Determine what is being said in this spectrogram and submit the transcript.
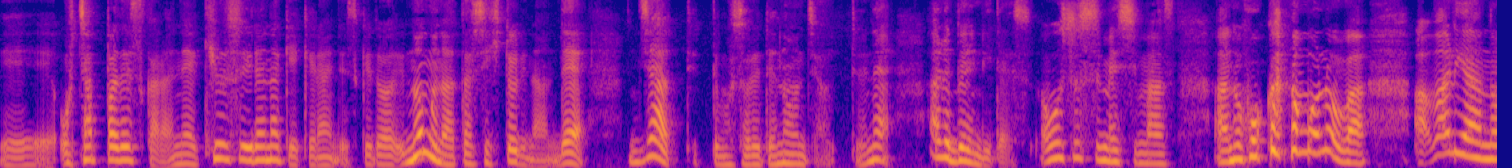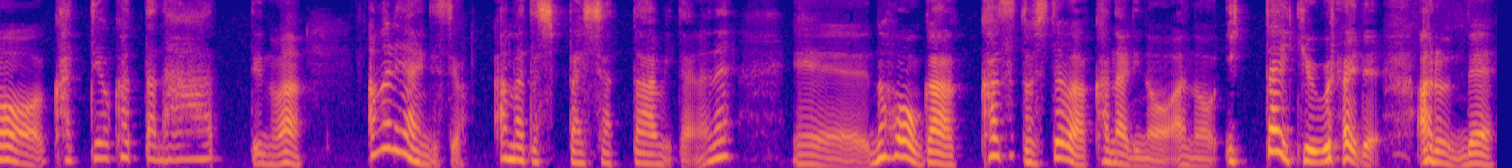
えー、お茶っ葉ですからね急須入れなきゃいけないんですけど飲むの私一人なんでじゃあって言ってもそれで飲んじゃうっていうねあれ便利です。おすすめします。あの他のものはあまりあの買ってよかったなーっていうのはあまりないんですよ。あまた失敗しちゃったみたいなね。えー、の方が数としてはかなりのあの1対9ぐらいで あるんで、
